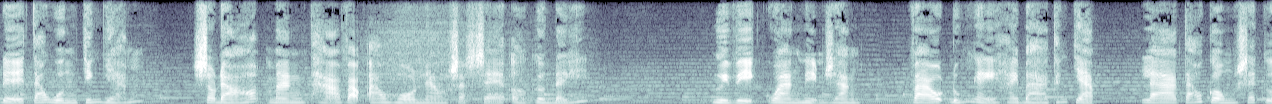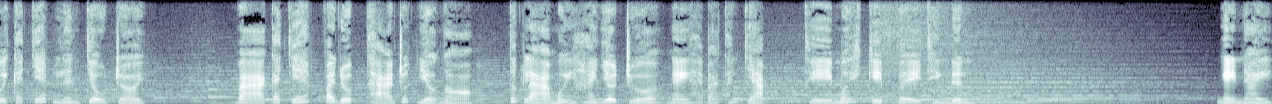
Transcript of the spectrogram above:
để táo quân chứng giám. Sau đó mang thả vào ao hồ nào sạch sẽ ở gần đấy. Người Việt quan niệm rằng vào đúng ngày 23 tháng Chạp là Táo Công sẽ cưỡi cá chép lên chầu trời. Và cá chép phải được thả trước giờ ngọ, tức là 12 giờ trưa ngày 23 tháng Chạp thì mới kịp về thiên đình. Ngày nay,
